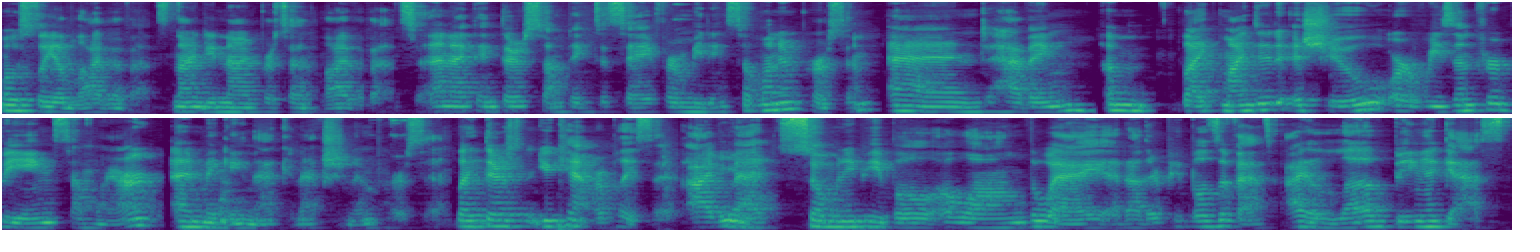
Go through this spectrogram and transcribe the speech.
Mostly live events, 99% live events. And I think there's something to say for meeting someone in person and and having a like-minded issue or reason for being somewhere and making that connection in person. Like there's you can't replace it. I've Yeah. met so many people along the way at other people's events. I love being a guest.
